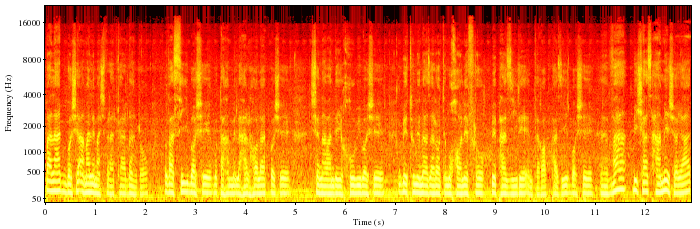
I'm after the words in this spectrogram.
بلد باشه عمل مشورت کردن رو. وسیع باشه متحمل هر حالت باشه. شنونده خوبی باشه بتونه نظرات مخالف رو بپذیره انتقاد پذیر باشه و بیش از همه شاید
